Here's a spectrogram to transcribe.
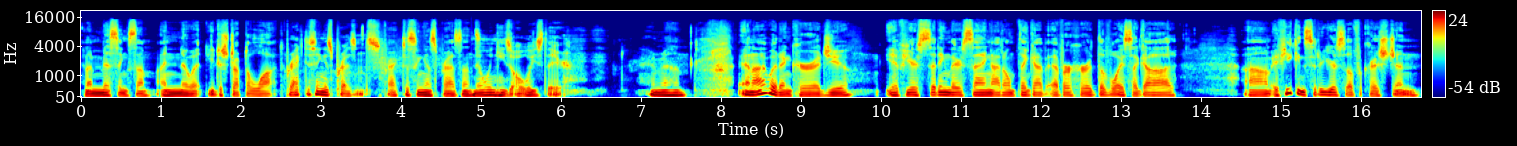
And I'm missing some. I know it. You just dropped a lot. Practicing his presence, Practicing his presence. knowing he's always there. Amen. And I would encourage you if you're sitting there saying, I don't think I've ever heard the voice of God, um, if you consider yourself a Christian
